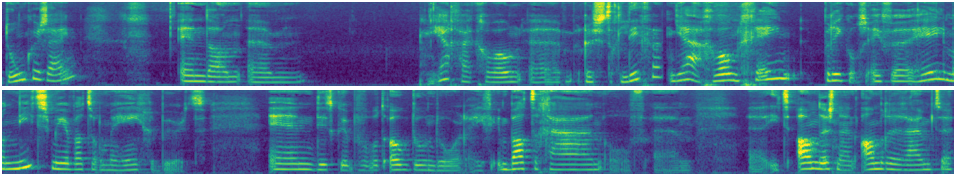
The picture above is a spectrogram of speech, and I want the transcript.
donker zijn. En dan ja, ga ik gewoon rustig liggen. Ja, gewoon geen prikkels. Even helemaal niets meer wat er om me heen gebeurt. En dit kun je bijvoorbeeld ook doen door even in bad te gaan of um, uh, iets anders naar een andere ruimte.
